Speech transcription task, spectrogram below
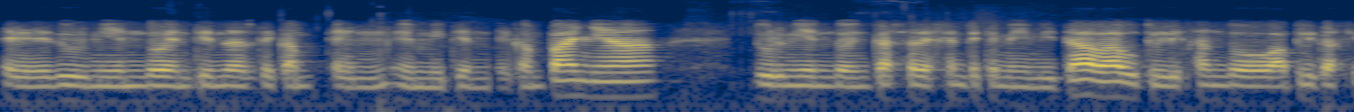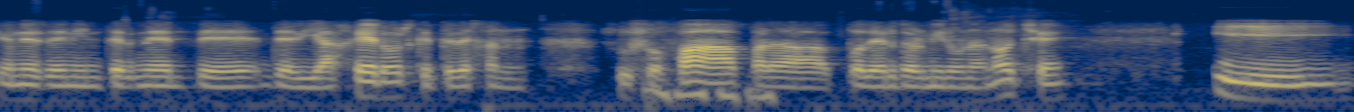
eh, durmiendo en tiendas de en, mi tienda de campaña, durmiendo en casa de gente que me invitaba, utilizando aplicaciones en internet de, viajeros que te dejan su sofá para poder dormir una noche. Y,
